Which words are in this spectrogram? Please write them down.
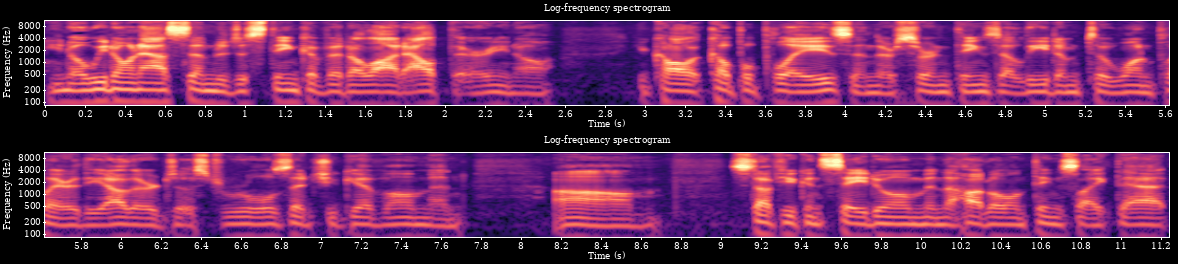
you know, we don't ask them to just think of it a lot out there. You know, you call a couple plays, and there's certain things that lead them to one play or the other, just rules that you give them and um, stuff you can say to them in the huddle and things like that.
